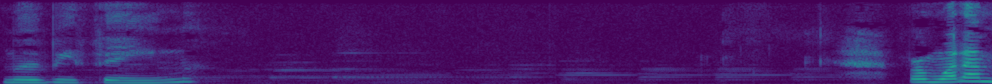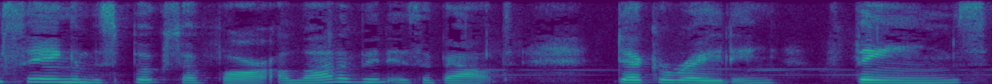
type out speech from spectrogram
movie theme. From what I'm seeing in this book so far, a lot of it is about decorating, themes,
